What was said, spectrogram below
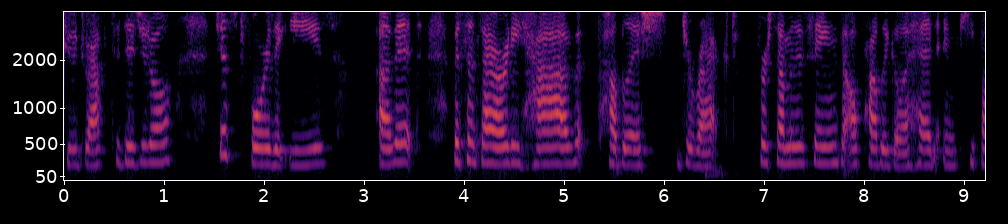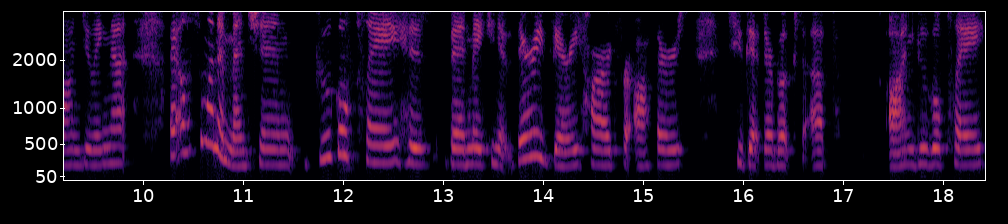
to Draft to Digital just for the ease of it. But since I already have published direct for some of the things, I'll probably go ahead and keep on doing that. I also want to mention Google Play has been making it very, very hard for authors to get their books up on Google Play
